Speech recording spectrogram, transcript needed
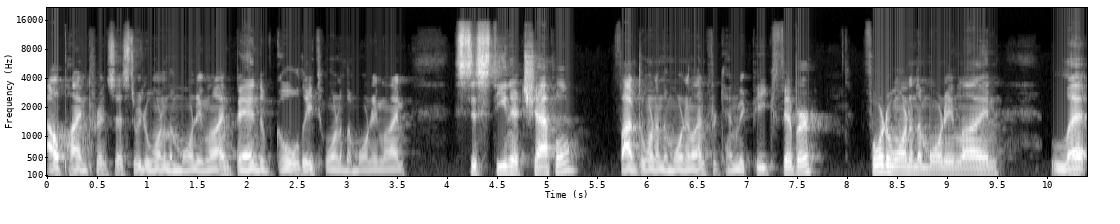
Alpine Princess, three to one on the morning line. Band of Gold, eight to one on the morning line. Sistina Chapel, five to one on the morning line for Ken McPeek. Fibber, four to one on the morning line. Le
